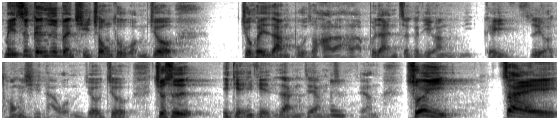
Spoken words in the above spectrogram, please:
每次跟日本起冲突，我们就就会让步说好了好了，不然这个地方你可以自由通行啊，我们就就就是一点一点让这样子这样。所以在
